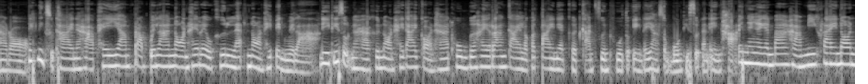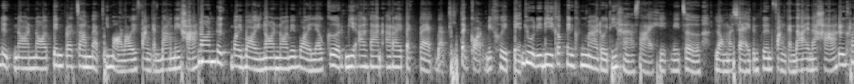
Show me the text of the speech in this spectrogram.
5รอบเทคนิคสุดท้ายนะคะพายามปรับเวลานอนให้เร็วขึ้น และนอนให้เป็นเวลา ดีที่สุดนะคะ คือนอนให้ได้ก่อน5ทุ่มเพื่อให้ร่างกายแล้วก็ไตเนี่ยเกิดการฟื้นฟูตัวเองได้อย่างสมบูรณ์ที่สุดนั่นเองค่ะ เป็นยังไงกันบ้างคะมีใครนอนดึกนอนน้อยเป็นประจำแบบที่หมอเล่าให้ฟังกันบ้างไหมคะ นอนดึกบ่อยๆ นอนน้อยบ่อยๆแล้วเกิดมีอาการอะไรแปลก ๆ แบบที่แต่ก่อนไม่เคยเป็น อยู่ดีๆ ก็เป็นขึ้นมาโดยที่หาสาเหตุไม่เจอ ลองมาแชร์ให้เพื่อนๆฟังกันได้นะคะ หรือใคร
